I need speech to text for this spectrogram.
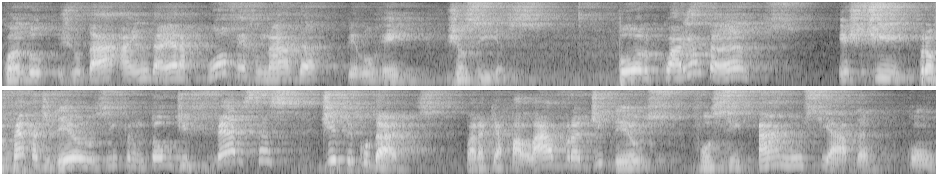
quando Judá ainda era governada pelo rei Josias. Por 40 anos, este profeta de Deus enfrentou diversas dificuldades para que a palavra de Deus fosse anunciada com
